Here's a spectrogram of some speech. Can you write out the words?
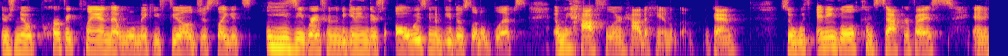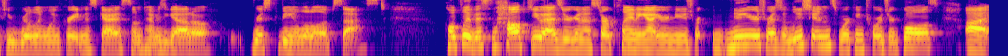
There's no perfect plan that will make you feel just like it's easy right from the beginning. There's always going to be those little blips and we have to learn how to handle them. Okay. So with any goal comes sacrifice. And if you really want greatness, guys, sometimes you gotta risk being a little obsessed. Hopefully, this helped you as you're going to start planning out your New Year's, New Year's resolutions, working towards your goals. Uh,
